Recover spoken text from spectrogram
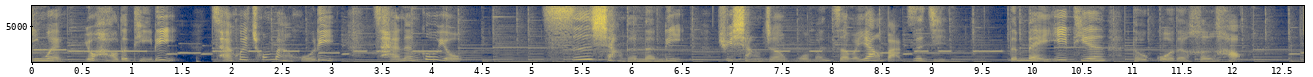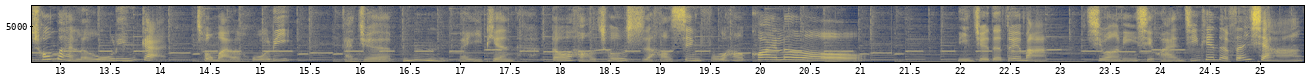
因为有好的体力，才会充满活力，才能够有思想的能力，去想着我们怎么样把自己的每一天都过得很好，充满了无灵感，充满了活力，感觉嗯，每一天都好充实、好幸福、好快乐哦。您觉得对吗？希望您喜欢今天的分享。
